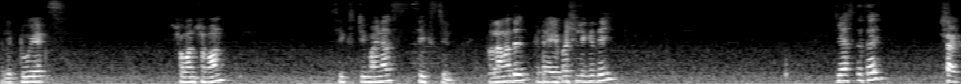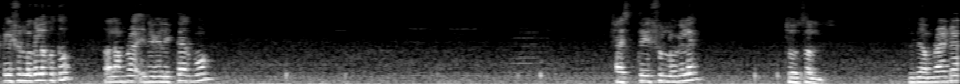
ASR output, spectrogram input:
তাহলে টু এক্স সমান সমান সিক্সটি মাইনাস সিক্সটিন তাহলে আমাদের এটা এ পাশে লিখে দিই। কি আসতেছে? ষাট থেকে ষোলো গেলে কত? তাহলে আমরা এই জায়গায় লিখতে পারব ষাট থেকে ষোলো গেলে চৌচল্লিশ। যদি আমরা এটা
